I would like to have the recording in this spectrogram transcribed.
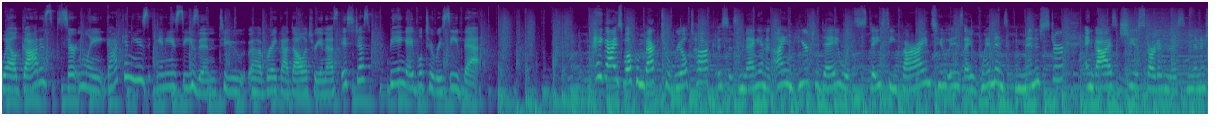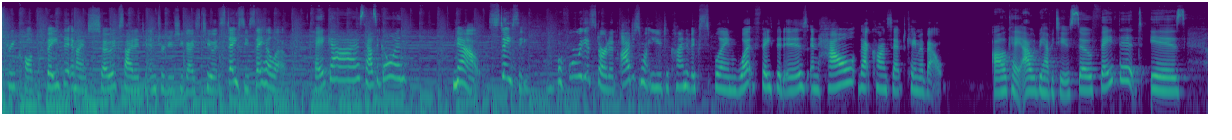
Well, God is certainly, God can use any season to uh, break idolatry in us. It's just being able to receive that. Hey guys, welcome back to Real Talk. This is Megan, and I am here today with Stacy Vines, who is a women's minister. And guys, she has started this ministry called Faith It, and I am so excited to introduce you guys to it. Stacy, say hello. Hey guys, how's it going? Now, Stacy, before we get started, I just want you to kind of explain what Faith It is and how that concept came about. Okay, I would be happy to. So, Faith It is.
